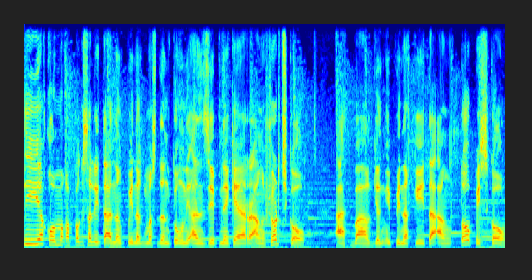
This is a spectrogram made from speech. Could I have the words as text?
Di ako makapagsalita ng pinagmasdan kong ni unzip ni Kera ang shorts ko at bahagyang ipinakita ang topis ko.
